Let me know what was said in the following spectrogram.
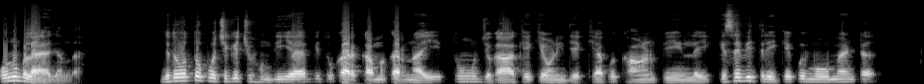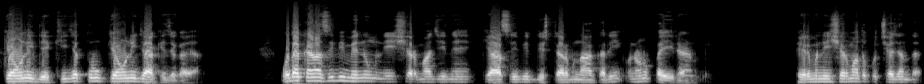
ਉਹਨੂੰ ਬੁਲਾਇਆ ਜਾਂਦਾ। ਜਦੋਂ ਉਹ ਤੋਂ ਪੁੱਛਗਿੱਛ ਹੁੰਦੀ ਹੈ ਵੀ ਤੂੰ ਘਰ ਕੰਮ ਕਰਨ ਆਈ, ਤੂੰ ਜਗਾ ਕੇ ਕਿਉਂ ਨਹੀਂ ਦੇਖਿਆ? ਕੋਈ ਖਾਣ ਪੀਣ ਲਈ, ਕਿਸੇ ਵੀ ਤਰੀਕੇ, ਕੋਈ ਮੂਵਮੈਂਟ ਕਿਉਂ ਨਹੀਂ ਦੇਖੀ ਜਾਂ ਤੂੰ ਕਿਉਂ ਨਹੀਂ ਜਾ ਕੇ ਜਗਾਇਆ? ਉਹਦਾ ਕਹਿਣਾ ਸੀ ਵੀ ਮੈਨੂੰ ਮਨੀਸ਼ ਸ਼ਰਮਾ ਜੀ ਨੇ ਕਿਹਾ ਸੀ ਵੀ ਡਿਸਟਰਬ ਨਾ ਕਰੀ, ਉਹਨਾਂ ਨੂੰ ਪਈ ਰਹਿਣ ਦੇ। ਫਿਰ ਮਨੀਸ਼ ਸ਼ਰਮਾ ਤੋਂ ਪੁੱਛਿਆ ਜਾਂਦਾ।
